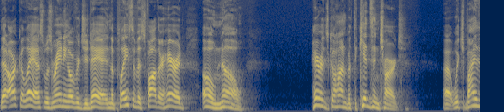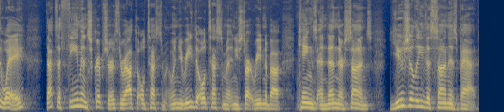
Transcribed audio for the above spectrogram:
that Archelaus was reigning over Judea in the place of his father Herod, oh no. Herod's gone, but the kid's in charge. Uh, which, by the way, that's a theme in Scripture throughout the Old Testament. When you read the Old Testament and you start reading about kings and then their sons, usually the son is bad.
